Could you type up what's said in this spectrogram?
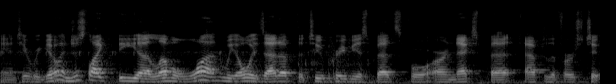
And here we go. And just like the uh, level one, we always add up the two previous bets for our next bet after the first two.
